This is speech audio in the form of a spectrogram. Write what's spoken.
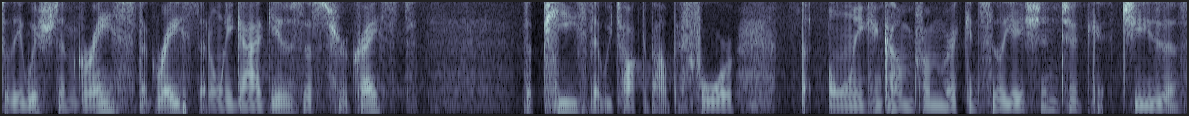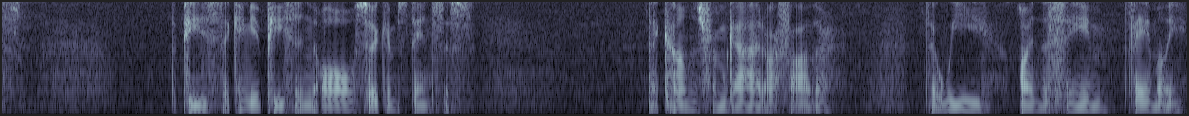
So they wish them grace, the grace that only God gives us through Christ, the peace that we talked about before that only can come from reconciliation to Jesus, the peace that can give peace in all circumstances that comes from God our Father, that we are in the same family.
